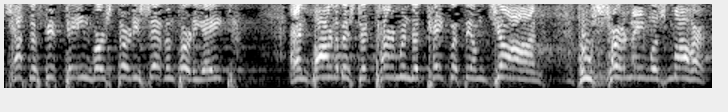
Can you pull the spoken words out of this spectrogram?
chapter 15, verse 37, 38. And Barnabas determined to take with them John, whose surname was Mark.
